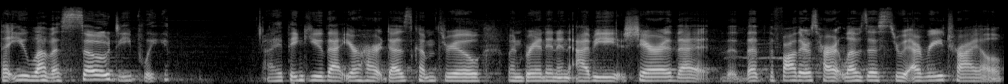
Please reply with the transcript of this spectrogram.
that you love us so deeply. I thank you that your heart does come through when Brandon and Abby share that, that the Father's heart loves us through every trial.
